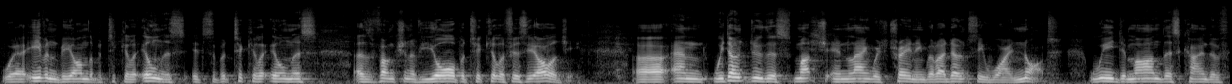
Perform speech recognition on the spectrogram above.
where even beyond the particular illness, it's the particular illness as a function of your particular physiology. Uh, and we don't do this much in language training, but I don't see why not. We demand this kind of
